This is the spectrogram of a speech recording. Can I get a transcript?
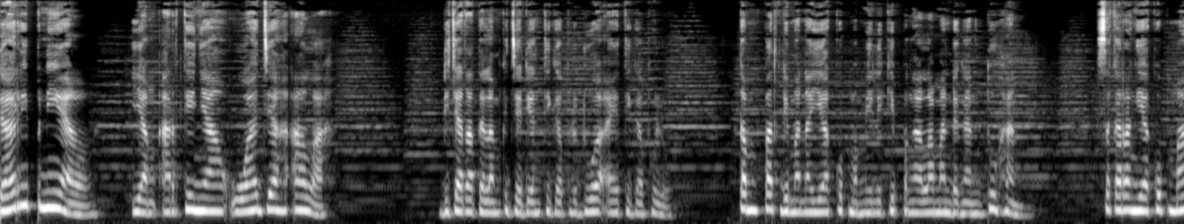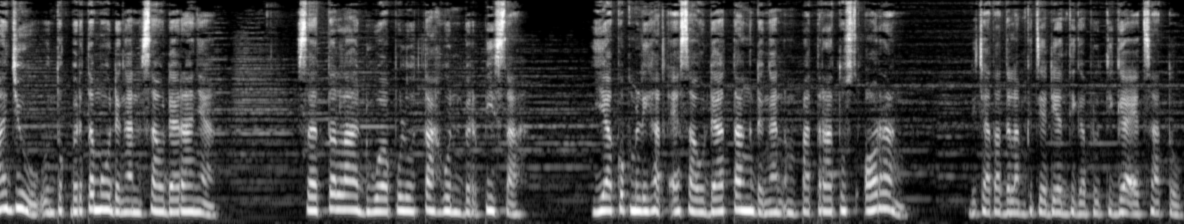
Dari Peniel, yang artinya wajah Allah, dicatat dalam kejadian 32 ayat 30. Tempat di mana Yakub memiliki pengalaman dengan Tuhan. Sekarang Yakub maju untuk bertemu dengan saudaranya. Setelah 20 tahun berpisah, Yakub melihat Esau datang dengan 400 orang. Dicatat dalam kejadian 33 ayat 1.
